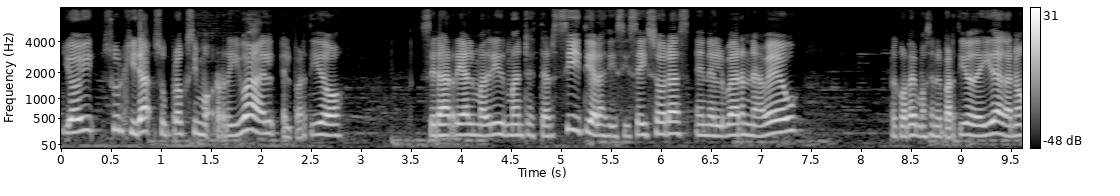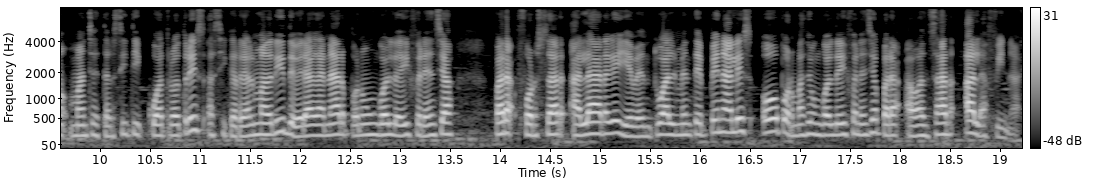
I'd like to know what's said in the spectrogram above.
y hoy surgirá su próximo rival. El partido será Real Madrid-Manchester City a las 16 horas en el Bernabéu. Recordemos, en el partido de ida ganó Manchester City 4-3, así que Real Madrid deberá ganar por un gol de diferencia para forzar alargue y eventualmente penales o por más de un gol de diferencia para avanzar a la final.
